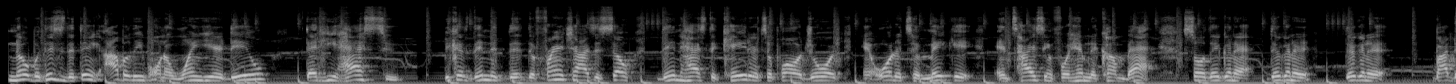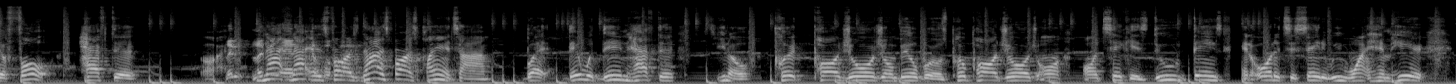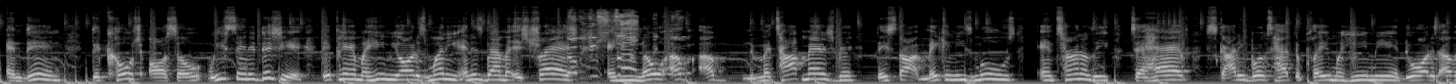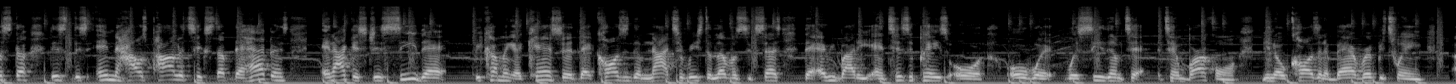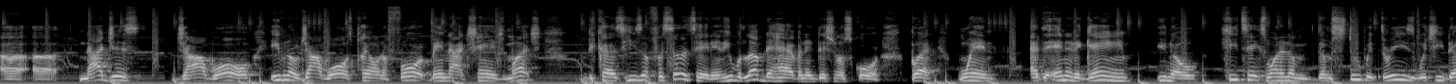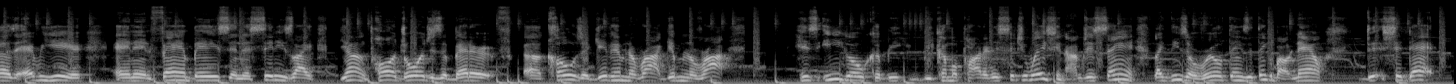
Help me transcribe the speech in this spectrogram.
No, but this is the thing. I believe on a one year deal that he has to. Because then the, the, the franchise itself then has to cater to Paul George in order to make it enticing for him to come back. So they're gonna they're gonna they're gonna by default have to uh, Let me- let not not as far as not as far as playing time, but they would then have to, you know, put Paul George on billboards, put Paul George on on tickets, do things in order to say that we want him here. And then the coach also, we've seen it this year. They're paying Mahinmi all this money, and this Bama is trash. and you know, up up the top management, they start making these moves internally to have Scotty Brooks have to play Mahinmi and do all this other stuff, this this in-house politics stuff that happens. And I could just see that becoming a cancer that causes them not to reach the level of success that everybody anticipates or or would, would see them to, to embark on. You know, causing a bad rip between uh, uh, not just John Wall, even though John Wall's play on the floor may not change much, because he's a facilitator and he would love to have an additional score. But when at the end of the game, you know, he takes one of them them stupid threes, which he does every year, and then fan base and the city's like, young Paul George is a better uh, closer. Give him the rock. Give him the rock. His ego could be become a part of this situation. I'm just saying, like these are real things to think about. Now, should that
